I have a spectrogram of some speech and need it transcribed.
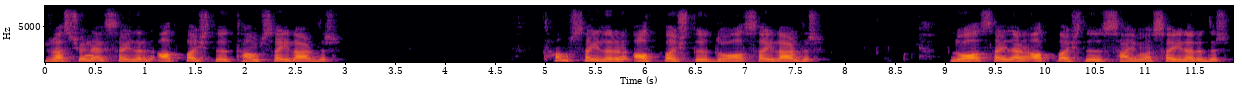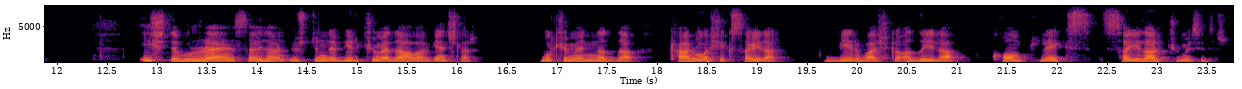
Rasyonel sayıların alt başlığı tam sayılardır. Tam sayıların alt başlığı doğal sayılardır. Doğal sayıların alt başlığı sayma sayılarıdır. İşte bu reel sayıların üstünde bir küme daha var gençler. Bu kümenin adı da karmaşık sayılar. Bir başka adıyla kompleks sayılar kümesidir.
